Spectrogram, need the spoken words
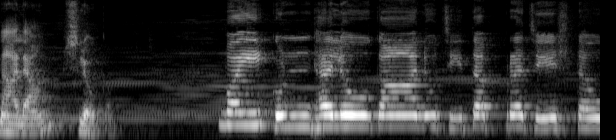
നാലാം ശ്ലോകം. വൈകുണ്ഠലോകാനുചിതപ്രചേഷ്ടൗ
